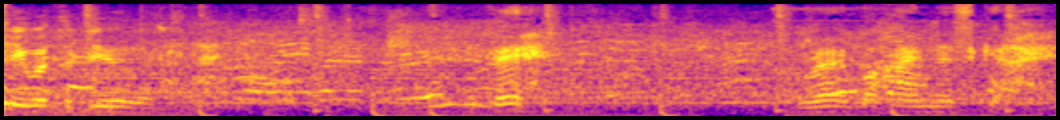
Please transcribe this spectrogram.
See what the view looks like. Okay? Right behind this guy.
